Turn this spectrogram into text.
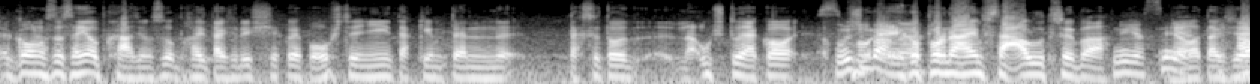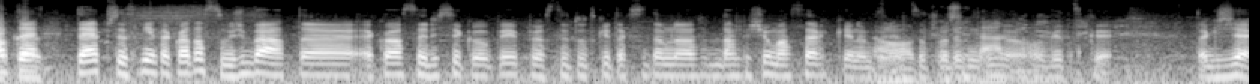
Jako ono se stejně obchází, ono se obchází tak, že když jako je pouštění, tak jim ten tak se to naúčtuje jako, Služba, ne? jako pronájem sálu třeba. No jasně, Jo, takže ale jako, to, je, to je přesně taková ta služba, to je jako asi, když si koupí prostitutky, tak si tam na- napíšou masérky nebo No, něco podobného, logicky. Takže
